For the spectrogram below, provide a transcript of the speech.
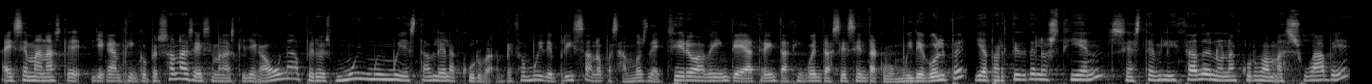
Hay semanas que llegan cinco personas y hay semanas que llega una, pero es muy, muy, muy estable la curva. Empezó muy deprisa, ¿no? Pasamos de 0 a 20 a 30, 50, 60 como muy de golpe y a partir de los 100 se ha estabilizado en una curva más suave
